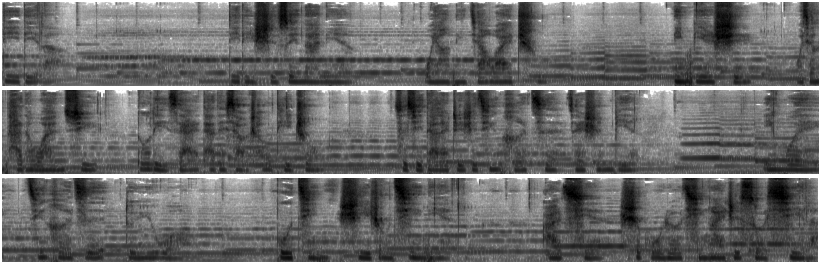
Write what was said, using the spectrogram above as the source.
弟弟了。弟弟十岁那年，我要离家外出。临别时，我将他的玩具都理在他的小抽屉中，自己带了这只金盒子在身边。因为金盒子对于我，不仅是一种纪念，而且是骨肉情爱之所系了。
